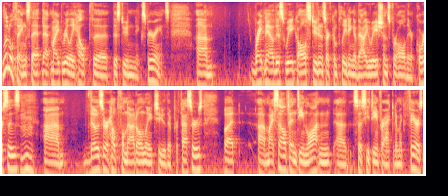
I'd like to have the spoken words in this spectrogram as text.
little things that that might really help the the student experience. Um, right now, this week, all students are completing evaluations for all their courses. Mm. Um, those are helpful not only to the professors, but uh, myself and Dean Lawton, uh, Associate Dean for Academic Affairs,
